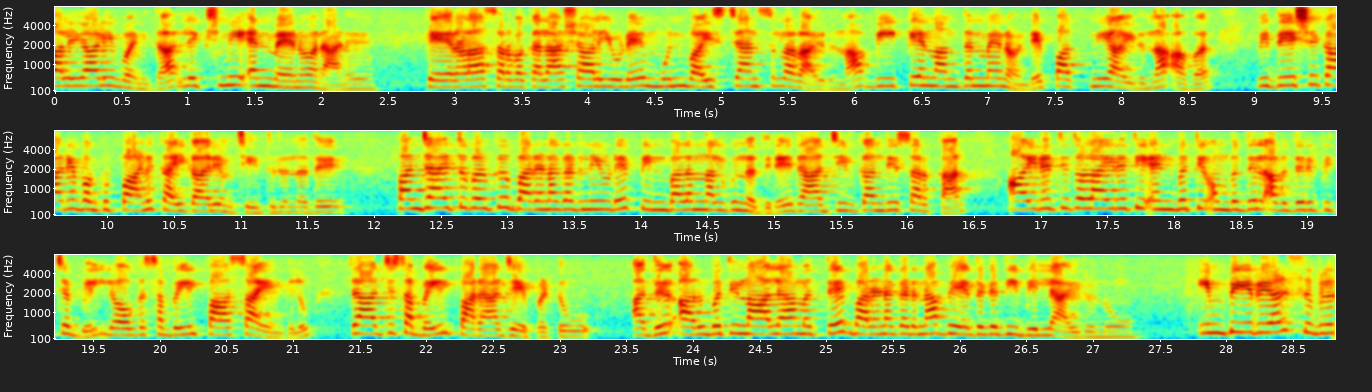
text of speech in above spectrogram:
മലയാളി വനിത ലക്ഷ്മി എൻ മേനോനാണ്. കേരള സർവകലാശാലയുടെ മുൻ വൈസ് ചാൻസലറായിരുന്ന വി കെ നന്ദൻ മേനോന്റെ പത്നിയായിരുന്ന അവർ വിദേശകാര്യ വകുപ്പാണ് കൈകാര്യം ചെയ്തിരുന്നത്. പഞ്ചായത്തുകൾക്ക് ഭരണഘടനയുടെ പിൻബലം നൽകുന്നതിന് രാജീവ് ഗാന്ധി സർക്കാർ ആയിരത്തി തൊള്ളായിരത്തി എൺപത്തി ഒമ്പതിൽ അവതരിപ്പിച്ച ബിൽ ലോക്സഭയിൽ പാസ്സായെങ്കിലും രാജ്യസഭയിൽ പരാജയപ്പെട്ടു. അത് അറുപത്തിനാലാമത്തെ ഭരണഘടനാ ഭേദഗതി ബില്ലായിരുന്നു. ഇംപീരിയൽ സിവിൽ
